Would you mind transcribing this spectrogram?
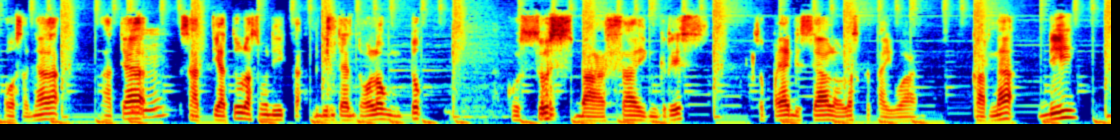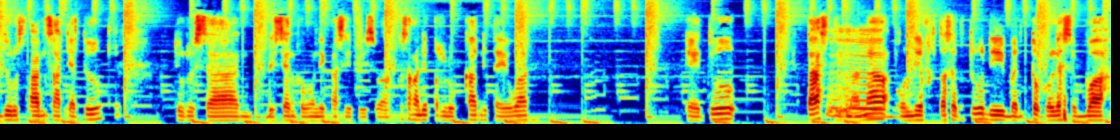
bahwasanya saya Mm. Satya tuh langsung di, dimintain tolong untuk khusus bahasa Inggris supaya bisa lolos ke Taiwan. Karena di jurusan tuh Oke. jurusan desain komunikasi visual itu sangat diperlukan di Taiwan. Yaitu universitas di mana universitas itu dibentuk oleh sebuah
